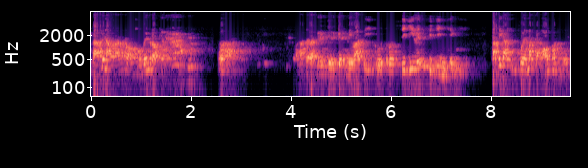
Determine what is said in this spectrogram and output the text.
Tapi nak mau kepengen roh. Orang. Ada lagi berget melewati itu, terus sikile dicincing. Tapi kan Sulaiman gak ngomong.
